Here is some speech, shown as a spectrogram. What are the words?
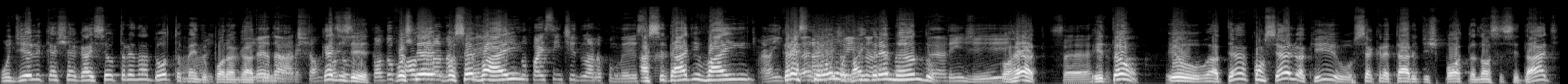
um dia ele quer chegar e ser o treinador também Ah, do. Porangatu. Verdade. Então, Quer quando- dizer, quando você- você frente, vai- Não faz sentido lá no começo. A né? cidade vai É um crescendo, vai né? engrenando, É. Entendi. correto? Certo. Então, eu até aconselho aqui o secretário de esporte da nossa cidade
